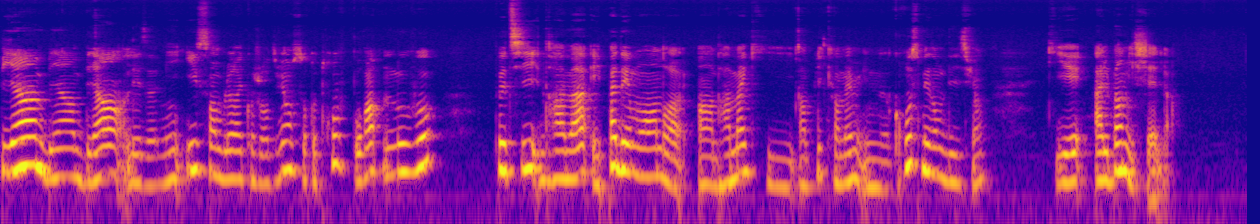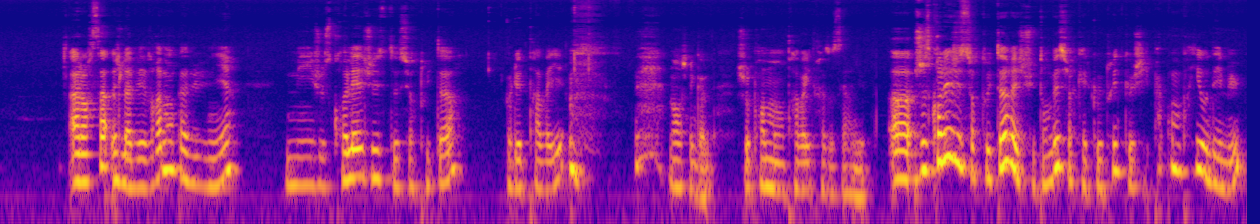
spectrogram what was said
Bien, bien, bien, les amis. Il semblerait qu'aujourd'hui on se retrouve pour un nouveau petit drama, et pas des moindres, un drama qui implique quand même une grosse maison d'édition, qui est Albin Michel. Alors ça, je l'avais vraiment pas vu venir, mais je scrollais juste sur Twitter, au lieu de travailler. non, je rigole, je prends mon travail très au sérieux. Euh, je scrollais juste sur Twitter et je suis tombée sur quelques tweets que j'ai pas compris au début.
